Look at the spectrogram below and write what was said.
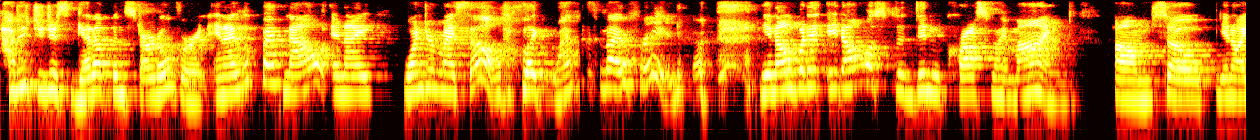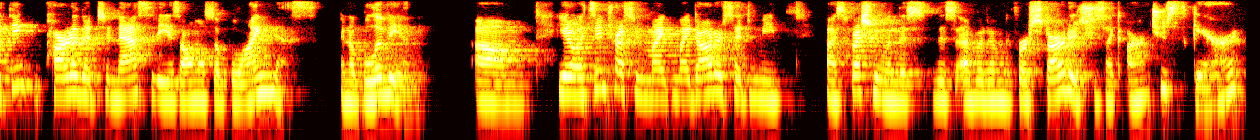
how did you just get up and start over? And, and I look back now and I wonder myself, like, why wasn't I afraid? you know, but it, it almost didn't cross my mind. Um, so, you know, I think part of the tenacity is almost a blindness and oblivion. Um, you know, it's interesting. My my daughter said to me, especially when this this epidemic first started, she's like, "Aren't you scared?"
